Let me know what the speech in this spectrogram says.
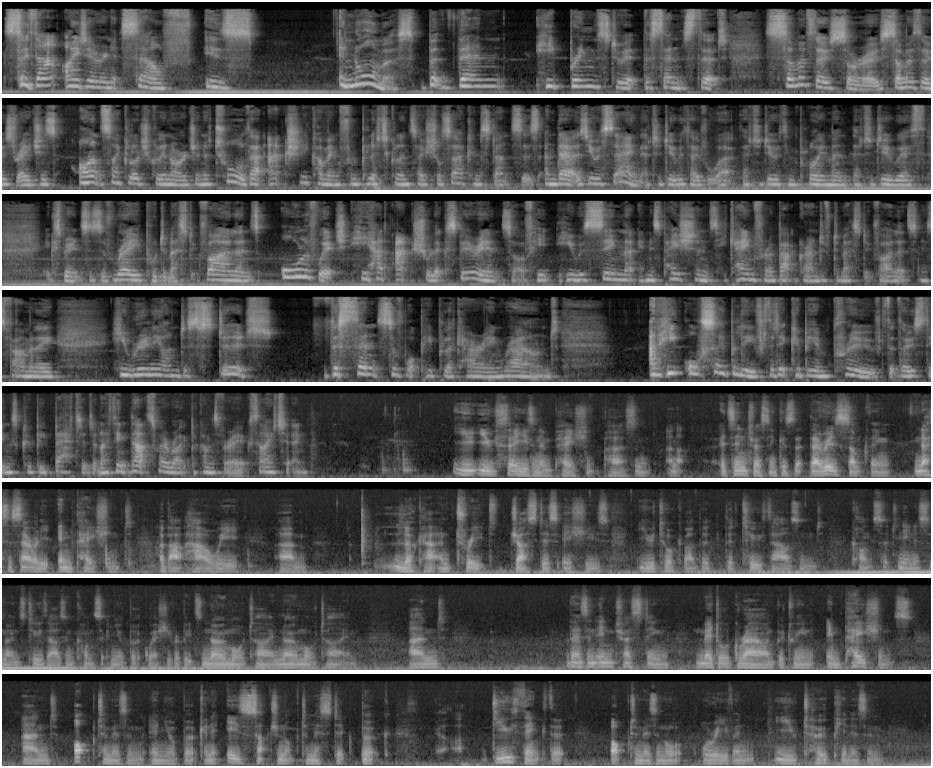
So that idea in itself is enormous, but then he brings to it the sense that some of those sorrows, some of those rages aren't psychological in origin at all. They're actually coming from political and social circumstances. And they're, as you were saying, they're to do with overwork, they're to do with employment, they're to do with experiences of rape or domestic violence, all of which he had actual experience of. He, he was seeing that in his patients. He came from a background of domestic violence in his family. He really understood the sense of what people are carrying around. And he also believed that it could be improved, that those things could be bettered. And I think that's where Reich becomes very exciting. You, you say he's an impatient person, and it's interesting because there is something necessarily impatient about how we um, look at and treat justice issues. You talk about the, the 2000 concert, Nina Simone's 2000 concert in your book, where she repeats, no more time, no more time. And there's an interesting middle ground between impatience and optimism in your book, and it is such an optimistic book. Do you think that optimism or, or even utopianism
